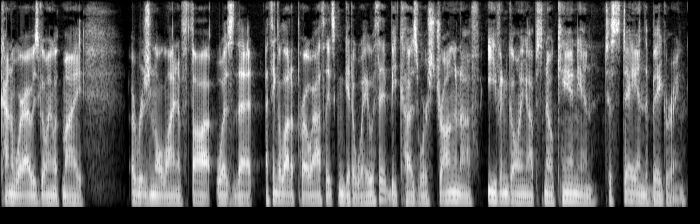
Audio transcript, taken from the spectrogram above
kind of where I was going with my original line of thought was that I think a lot of pro athletes can get away with it because we're strong enough, even going up Snow Canyon, to stay in the big ring.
